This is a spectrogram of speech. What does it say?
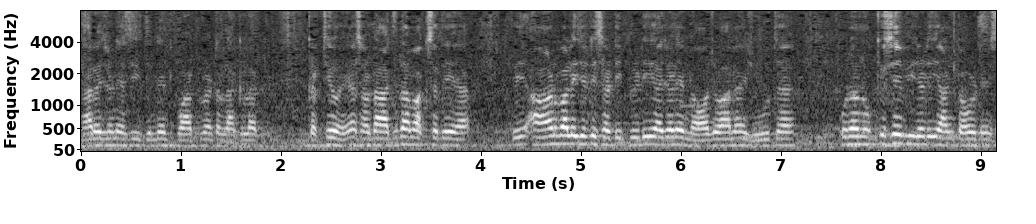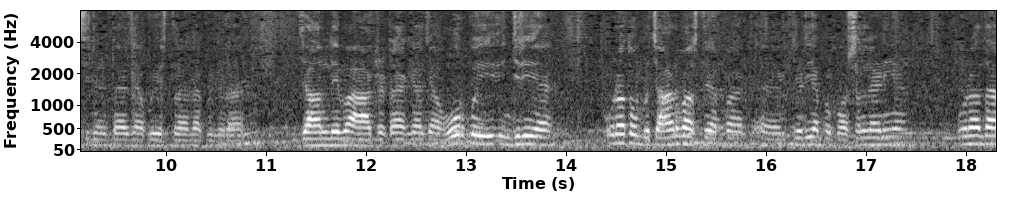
ਸਾਰੇ ਜਣੇ ਅਸੀਂ ਜਿੰਨੇ ਡਿਪਾਰਟਮੈਂਟ ਅਲੱਗ-ਅਲੱਗ ਇਕੱਠੇ ਹੋਏ ਆ, ਸਾਡਾ ਅੱਜ ਦਾ ਮਕਸਦ ਇਹ ਆ ਵੀ ਆਉਣ ਵਾਲੀ ਜਿਹੜੀ ਸਾਡੀ ਪੀੜ੍ਹੀ ਆ, ਜਿਹੜੇ ਨੌਜਵਾਨ ਹੈ ਯੂਥ ਹੈ ਉਹਨਾਂ ਨੂੰ ਕਿਸੇ ਵੀ ਜਿਹੜੀ ਅਨਟੋਲਡ ਇਨਸੀਡੈਂਟ ਹੈ ਜਾਂ ਕੋਈ ਇਸ ਤਰ੍ਹਾਂ ਦਾ ਕੋਈ ਜਿਹੜਾ ਜਾਨਲੇਵਾ ਹਾਰਟ ਅਟੈਕ ਹੈ ਜਾਂ ਹੋਰ ਕੋਈ ਇੰਜਰੀ ਹੈ ਉਹਨਾਂ ਤੋਂ ਬਚਾਉਣ ਵਾਸਤੇ ਆਪਾਂ ਜਿਹੜੀਆਂ ਪ੍ਰੀਕਾਸ਼ਨ ਲੈਣੀਆਂ ਉਹਨਾਂ ਦਾ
